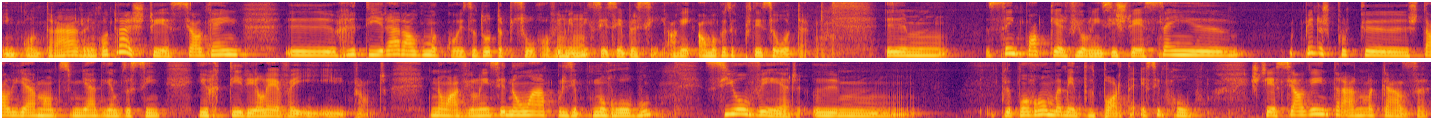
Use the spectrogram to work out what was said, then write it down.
encontrar, encontrar isto é, se alguém eh, retirar alguma coisa de outra pessoa, obviamente tem que ser sempre assim, alguém, alguma coisa que pertence a outra, hum, sem qualquer violência, isto é, sem. eh, apenas porque está ali à mão de semear, digamos assim, e retira e leva e, e pronto. Não há violência, não há, por exemplo, no roubo, se houver. hum, por exemplo, um arrombamento de porta é sempre roubo. Isto é, se alguém entrar numa casa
